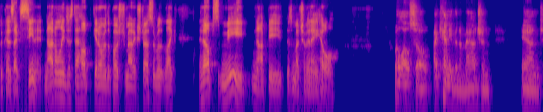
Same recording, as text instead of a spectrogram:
because i've seen it not only just to help get over the post-traumatic stress but like it helps me not be as much of an a-hole. Well also i can't even imagine. And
